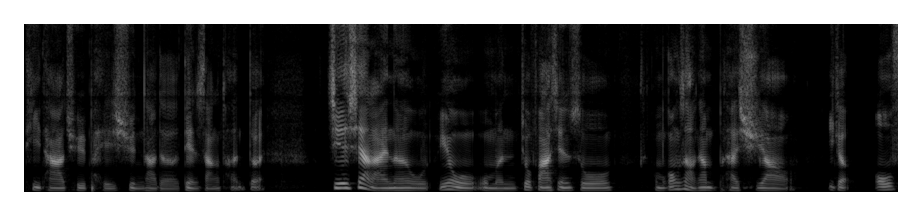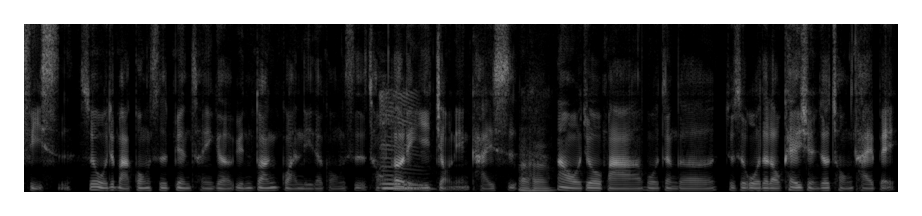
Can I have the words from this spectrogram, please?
替他去培训他的电商团队。接下来呢，我因为我我们就发现说，我们公司好像不太需要一个 office，所以我就把公司变成一个云端管理的公司。从二零一九年开始，嗯、那我就把我整个就是我的 location 就从台北。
